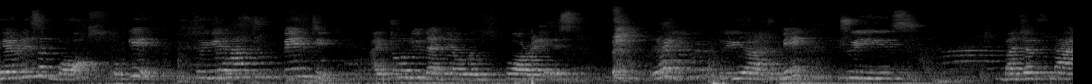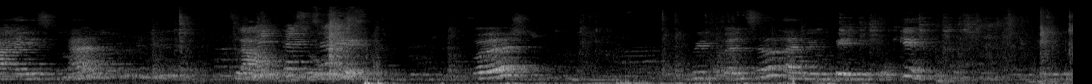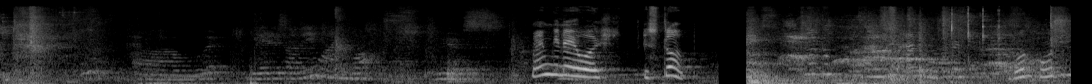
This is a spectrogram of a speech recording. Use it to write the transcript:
here is a box, okay? So you have to paint it. I told you that there was forest, right? So you have to make trees, butterflies and flowers, okay? First, with pencil and we will paint it, okay? Um, there is only one box. Yes. Ma'am, can I wash? Stop. Don't push.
